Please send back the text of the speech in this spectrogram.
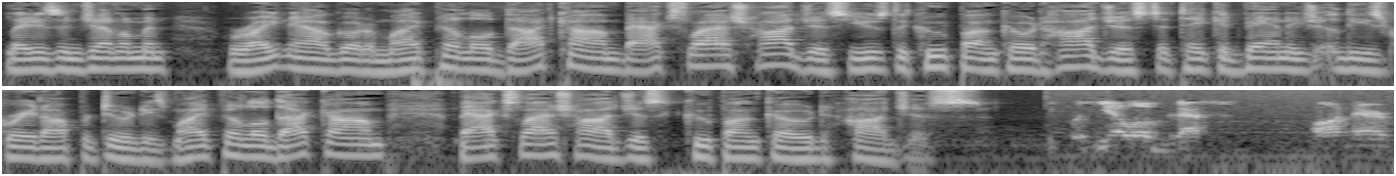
Ladies and gentlemen, right now go to mypillow.com backslash Hodges. Use the coupon code Hodges to take advantage of these great opportunities. Mypillow.com backslash Hodges, coupon code Hodges. Put yellow vests on there.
